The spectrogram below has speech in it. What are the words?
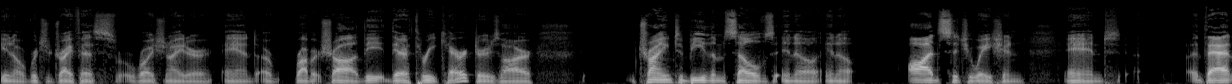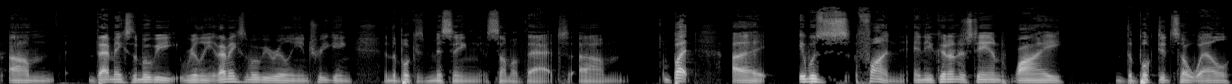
you know, Richard Dreyfuss, Roy Scheider, and uh, Robert Shaw. The their three characters are trying to be themselves in a in a odd situation. And that um that makes the movie really that makes the movie really intriguing. And the book is missing some of that. Um but uh it was fun. And you can understand why the book did so well.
